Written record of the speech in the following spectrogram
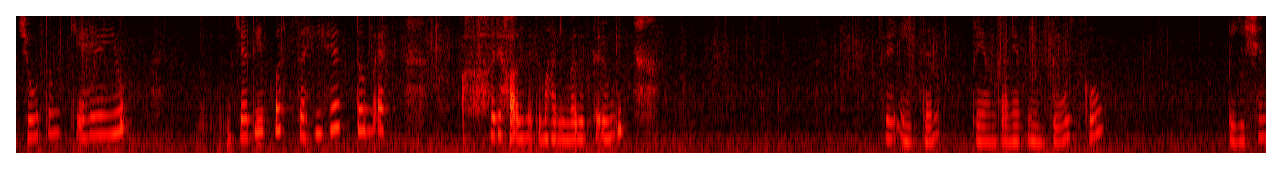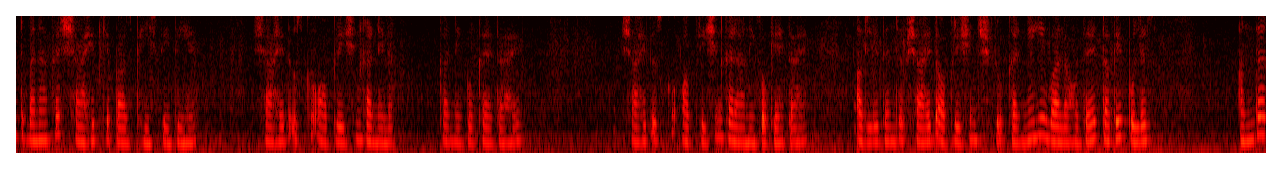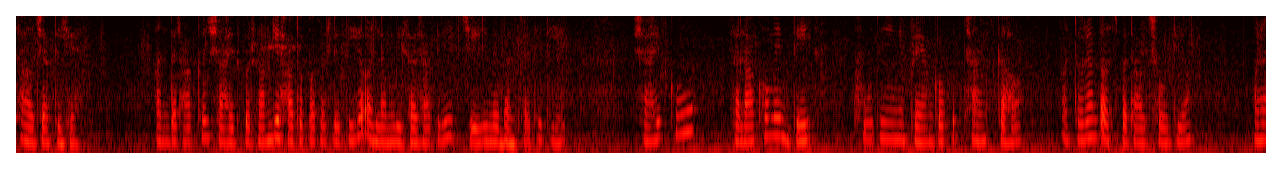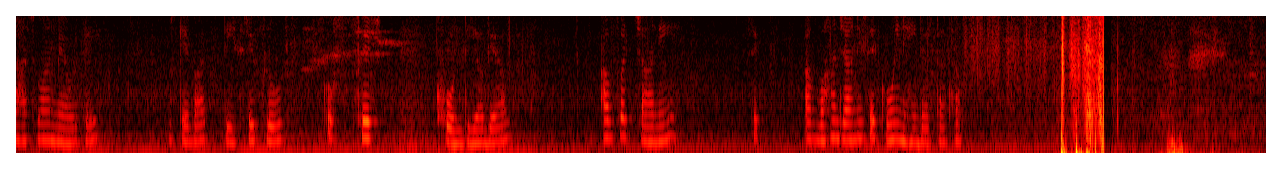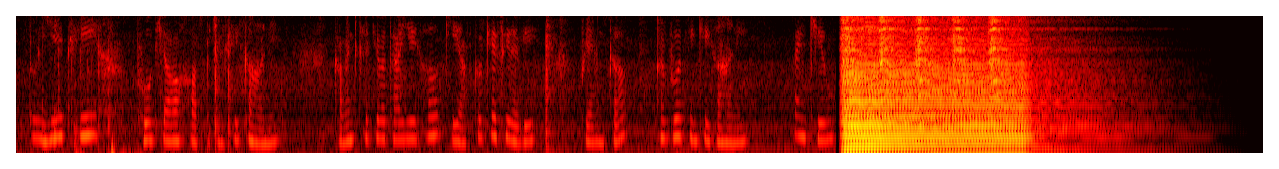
जो, तुम कह रही हो यदि वह सही है तो मैं हर हाल में तुम्हारी मदद करूँगी। फिर एक दिन प्रियंका ने अपनी दोस्त को पेशेंट बनाकर शाहिद के पास भेज देती है। शाहिद उसको ऑपरेशन करने लग करने को कहता है। शाहिद उसको ऑपरेशन कराने को कहता है। अगले दिन जब शाहिद ऑपरेशन शुरू करने ही वाला होता है तभी पुलिस अंदर आ जाती है। अंदर आकर शाहिद को रंगे हाथों पकड़ लेती है और लंबी सज़ा के लिए जेल में बंद कर देती है। शाहिद को सलाखों में देख भूतनी ने प्रियंका को थैंक्स कहा और तुरंत अस्पताल छोड़ दिया और आसमान में उड़ गई। उसके बाद तीसरे फ्लोर को फिर खोल दिया गया। अब वह जाने से, अब वहाँ जाने से कोई नहीं डरता था। तो ये थी भूतिया हॉस्पिटल की कहानी। कमेंट करके बताइएगा कि आपको कैसी लगी प्रियंका और भूतनी की कहानी। Thank you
